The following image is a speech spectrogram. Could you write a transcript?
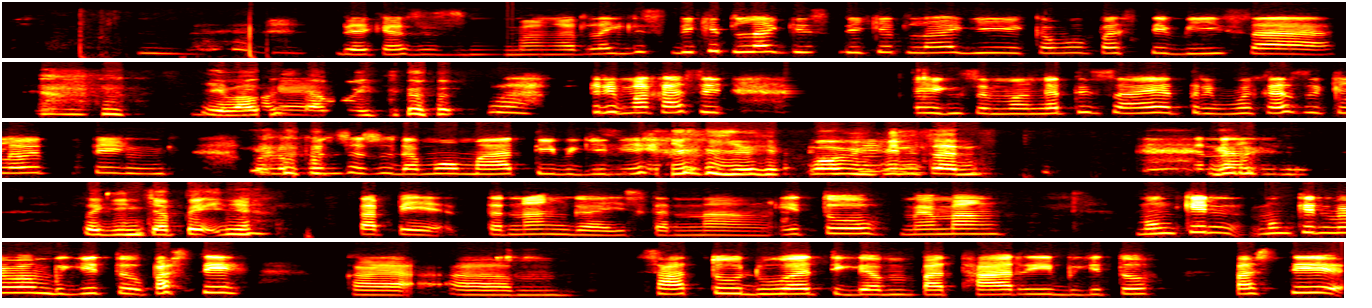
Dia kasih semangat lagi sedikit lagi sedikit lagi. Kamu pasti bisa. Ya bagus sama itu. Terima kasih. Yang semangati saya. Terima kasih clothing. Walaupun saya sudah mau mati begini. Iya iya iya. Mau pingsan saking capeknya. tapi tenang guys tenang. Itu memang mungkin mungkin memang begitu. Pasti kayak em, satu dua tiga empat hari begitu. Pasti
